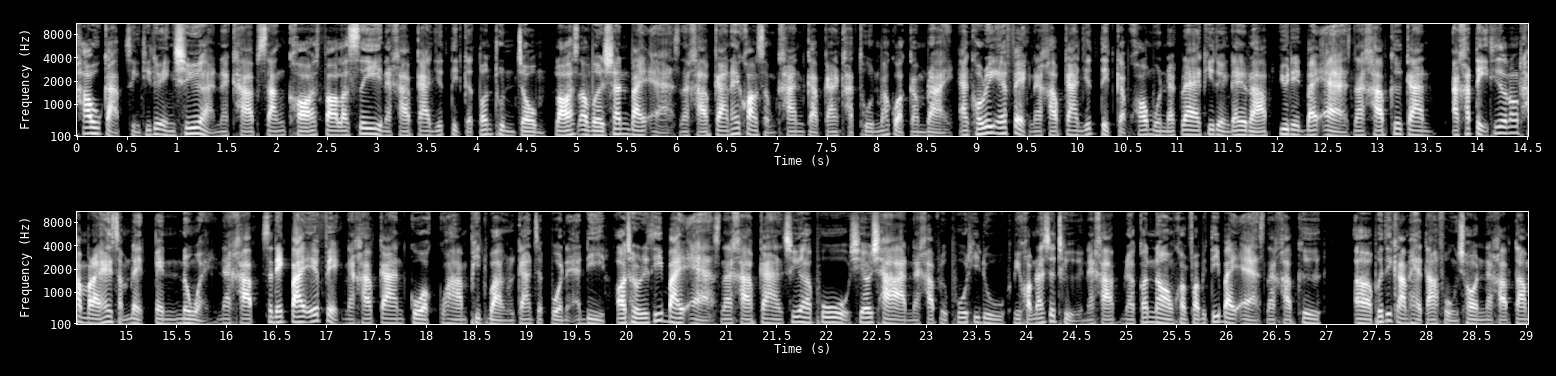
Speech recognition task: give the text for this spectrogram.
เข้ากับสิ่งที่ตัวเองเชื่อนะครับ sunk cost fallacy นะครับการยึดติดกับต้นทุนจม loss aversion bias นะครับการให้ความสำคัญกับการขาดทุนมากกว่ากำไร anchoring effect นะครับการยึดติดกับข้อมูลแรกๆที่ตัวเองได้รับ unit bias นะครับคือการอคติที่จะต้องทำอะไรให้สำเร็จเป็นหน่วยนะครับ snake bite effect นะครับการกลัวความผิดหวังหรือการเจ็บปวดในอดีต authority bias นะครับการเชื่อผู้เชี่ยวชาญนะครับหรือผู้ที่ดูมีความน่าเชื่อถือนะครับแล้วก็ norm conformity bias นะครับคือ พฤติกรรมแห่ตามฝูงชนนะครับตาม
